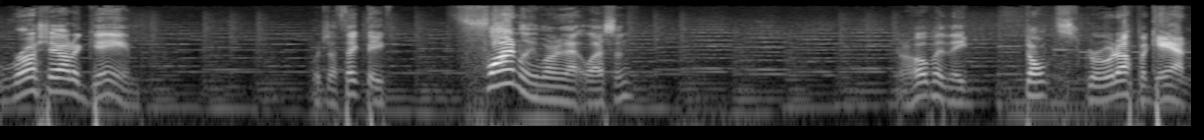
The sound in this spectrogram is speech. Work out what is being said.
rush out a game, which I think they finally learned that lesson. And I'm hoping they don't screw it up again.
